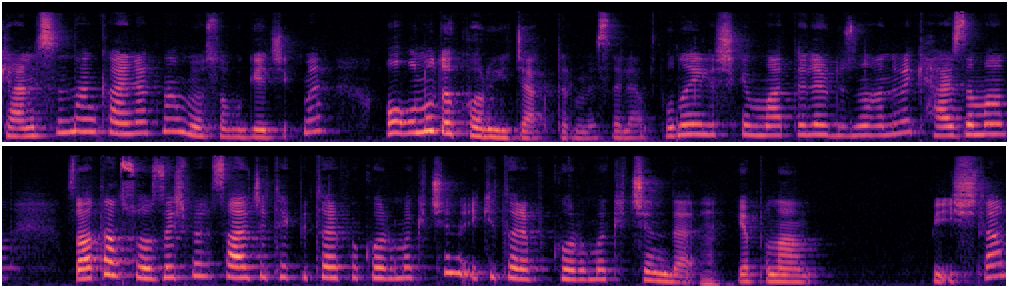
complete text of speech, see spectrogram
kendisinden kaynaklanmıyorsa bu gecikme o onu da koruyacaktır mesela. Buna ilişkin maddeleri düzenlemek her zaman zaten sözleşme sadece tek bir tarafı korumak için iki tarafı korumak için de yapılan bir işlem.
